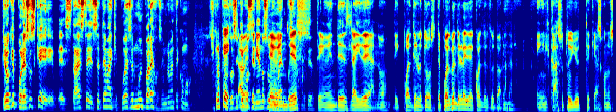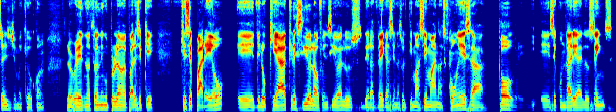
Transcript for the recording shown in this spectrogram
creo que por eso es que está este, este tema de que puede ser muy parejo, simplemente como yo creo que, los dos equipos teniendo sus te momentos. Vendes, te vendes la idea, ¿no? De cuál de los dos, te puedes vender la idea de cuál de los dos va a ganar. En el caso tuyo, te quedas con los seis, yo me quedo con los Reds, no tengo ningún problema, me parece que que ese pareo eh, de lo que ha crecido la ofensiva de, los, de Las Vegas en las últimas semanas con esa pobre eh, secundaria de los Saints,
